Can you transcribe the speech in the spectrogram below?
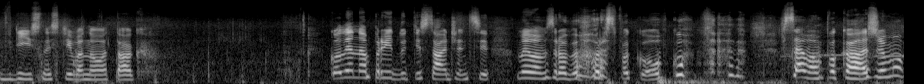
в дійсності воно отак. Коли нам прийдуть ті саджанці, ми вам зробимо розпаковку. Все вам покажемо.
